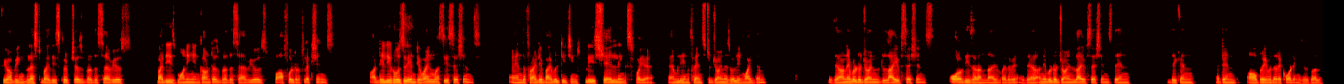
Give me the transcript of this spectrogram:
If you are being blessed by these scriptures, Brother Savio's, by these morning encounters, Brother Savio's powerful reflections, our daily rosary and divine mercy sessions, and the Friday Bible teachings, please share links for your family and friends to join as well. Invite them. If they are unable to join live sessions, all of these are on live, by the way. If they are unable to join live sessions, then they can attend or pray with the recordings as well,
